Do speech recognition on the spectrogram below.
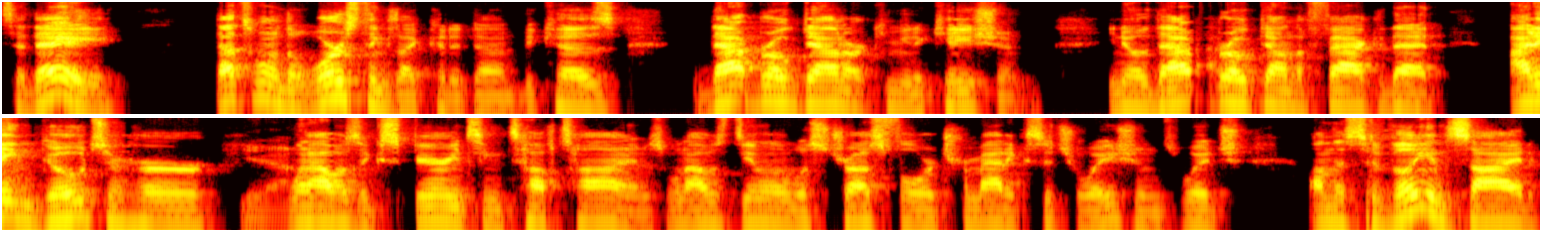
today, that's one of the worst things I could have done because that broke down our communication. You know, that broke down the fact that I didn't go to her yeah. when I was experiencing tough times, when I was dealing with stressful or traumatic situations, which on the civilian side,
